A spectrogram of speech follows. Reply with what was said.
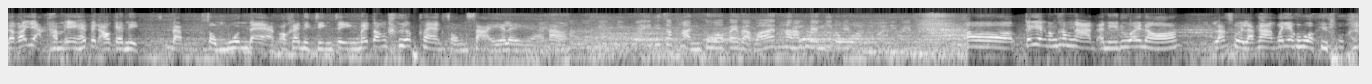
แล้วก็อยากทำเองให้เป็นออร์แกนิก แบบสมบูรณ์แบบออร์แกนิกจริง ๆ ไม่ต้องเคลือบแคลงสงสัยอะไรอย่างเงี้ยค่ะไว้ที่จะผันตัวไปแบบว่าทำเต็มตัวเลยไหมคะ เออก็ยังต้องทำงานอันนี้ด้วยเนาะ รักสวยรักงามก็ยังห่วงอยู่ค่ะ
